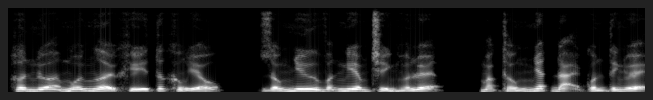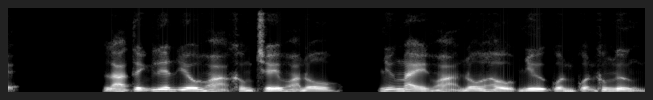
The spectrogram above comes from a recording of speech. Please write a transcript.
hơn nữa mỗi người khí tức không yếu, giống như vẫn nghiêm chỉnh huấn luyện, mặc thống nhất đại quân tinh nhuệ. Là Tịnh Liên yếu hỏa khống chế hỏa nô, những này hỏa nô hầu như quần quần không ngừng,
